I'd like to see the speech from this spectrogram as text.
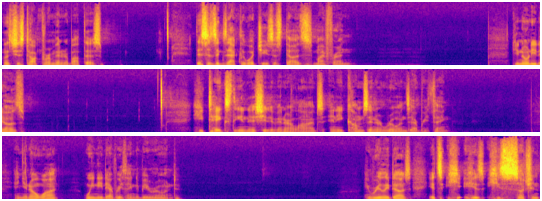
let's just talk for a minute about this. This is exactly what Jesus does, my friend. Do you know what he does? He takes the initiative in our lives and he comes in and ruins everything. And you know what? We need everything to be ruined. He really does. It's he, his, he's such an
